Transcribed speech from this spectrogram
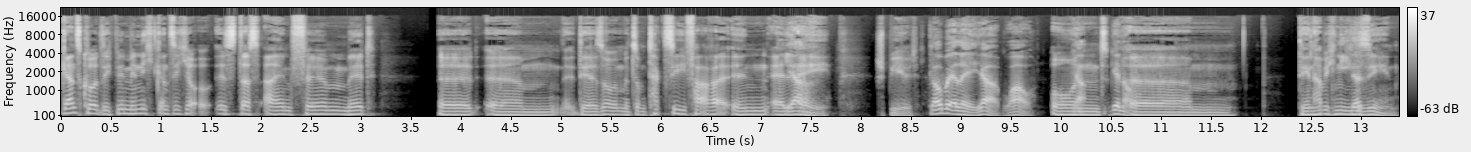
ganz kurz, ich bin mir nicht ganz sicher, ist das ein Film mit, äh, ähm, der so mit so einem Taxifahrer in L.A. Ja. spielt? Ich glaube LA, ja, wow. Und Ja, genau. ähm, den habe ich nie Das- gesehen.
